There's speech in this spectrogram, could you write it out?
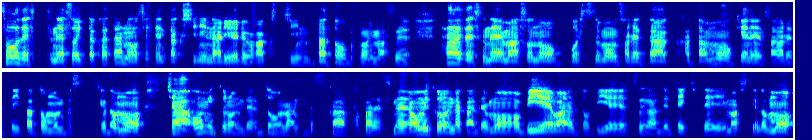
そうですね、そういった方の選択肢になり得るワクチンだと思います。ただですね、まあ、そのご質問された方も懸念されていたと思うんですけども、じゃあ、オミクロンでどうなんですか？とかですね、オミクロンの中でも BA.1 と BA.2 が出てきていますけども、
